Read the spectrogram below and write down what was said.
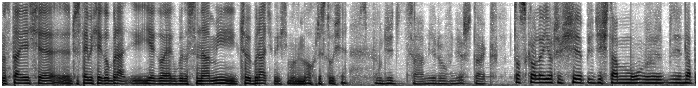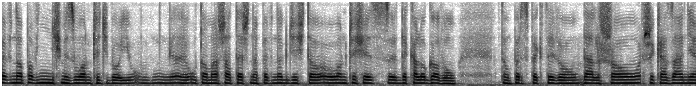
no staje się, czy stajemy się jego, bra- jego jakby no synami, czy braćmi, jeśli mówimy o Chrystusie. Współdziedzicami również, tak. To z kolei oczywiście gdzieś tam na pewno powinniśmy złączyć, bo i u, Tomasza też na pewno gdzieś to łączy się z dekalogową tą perspektywą dalszą przykazania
